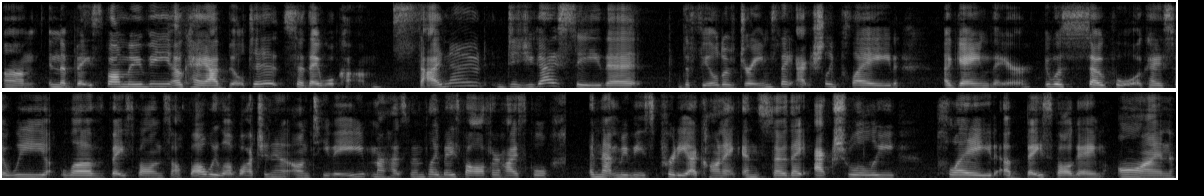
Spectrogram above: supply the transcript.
um, in the baseball movie, okay, I built it, so they will come. Side note, did you guys see that the Field of Dreams, they actually played a game there. It was so cool. Okay, so we love baseball and softball. We love watching it on TV. My husband played baseball all through high school, and that movie's pretty iconic. And so they actually played a baseball game on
